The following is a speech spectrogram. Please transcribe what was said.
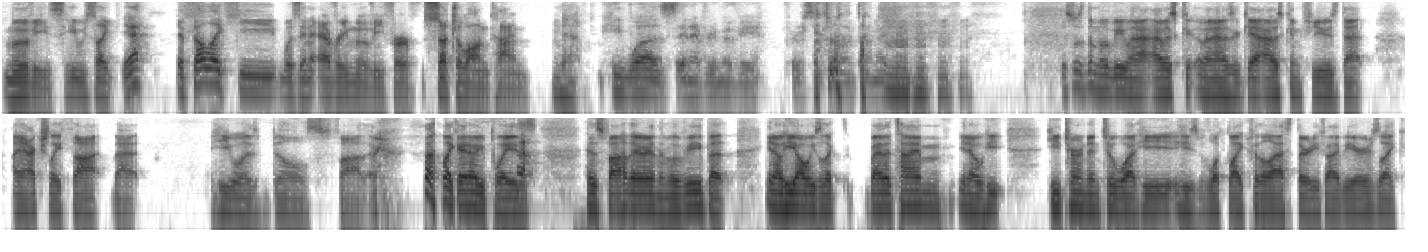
movies. He was like Yeah. it felt like he was in every movie for such a long time. Yeah. He was in every movie for such a long time, I think. This was the movie when I, I was when I was a. I was confused that I actually thought that he was Bill's father. like I know he plays his father in the movie, but you know he always looked. By the time you know he he turned into what he he's looked like for the last thirty five years, like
